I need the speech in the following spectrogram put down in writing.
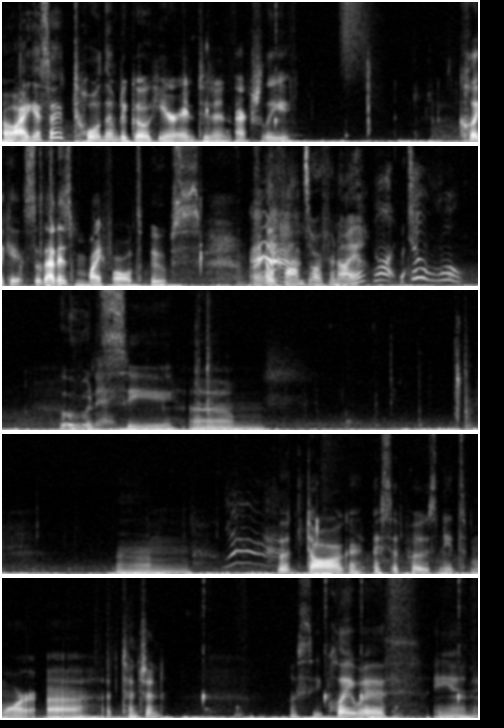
Oh, I guess I told them to go here and didn't actually click it. So that is my fault. Oops. Alright, Alfonso or Fernaya? let's see. Um. Um. The dog, I- suppose, needs more uh, attention. Let's see. Play with, and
